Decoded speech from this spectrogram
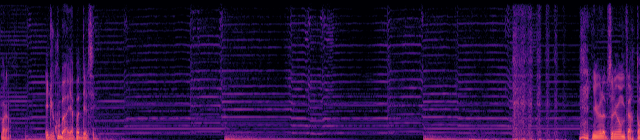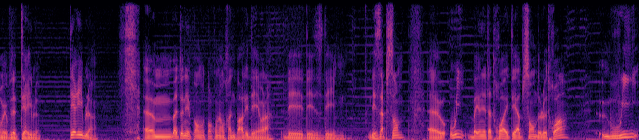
Voilà. Et du coup, bah, il n'y a pas de DLC. Ils veulent absolument me faire tomber. Vous êtes terrible. Terrible. Euh, bah tenez, pendant qu'on est en train de parler des voilà des, des, des, absents, euh, oui, Bayonetta 3 était absent de l'E3. Oui,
